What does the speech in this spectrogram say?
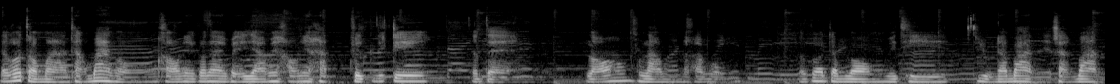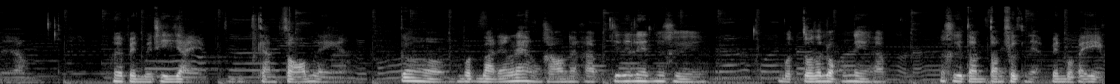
แล้วก็ต่อมาทางบ้านของเขาเนี่ยก็ได้พยายามให้เขาเนี่ยหัดฝึกลิเกตั้งแต่ร้องรำนะครับผมแล้วก็จำลองเวทีที่อยู่หน้าบ้านเนี่ยชานบ้านนี่ยครับเพื่อเป็นเวทีใหญ่การซ้อมอะไรเงี้ยก็บทบาทแรกๆของเขานะครับ ที่ได้เล่นก็คือบทตัวตลกนั่นเองครับ ก็คือตอนตอนฝึกเนี่ยเป็นบทพระเอก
